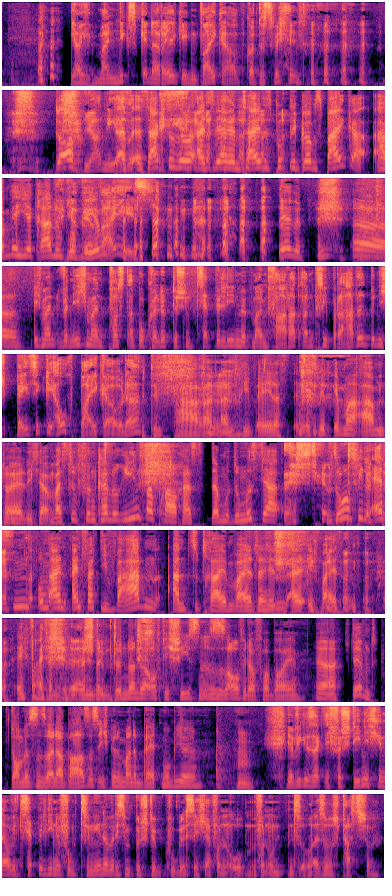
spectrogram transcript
Ja, ich meine nix generell gegen Biker, um Gottes Willen. Doch, ja, nee, das, das sagst du so, als wäre ein Teil des Publikums Biker. Haben wir hier gerade ein Problem? Ja, wer weiß. Sehr gut. Ah. Ich meine, wenn ich meinen postapokalyptischen Zeppelin mit meinem Fahrradantrieb radel, bin ich basically auch Biker, oder? Mit dem Fahrradantrieb, hm. ey, das, es wird immer abenteuerlicher. Was du für einen Kalorienverbrauch hast, du musst ja so viel essen, um ein, einfach die Waden anzutreiben weiterhin. Äh, ich weiß nicht. Ich weiß nicht. Wenn, wenn, wenn Plündernde auf dich schießen, ist es auch wieder vorbei. Ja, stimmt. Dom ist in seiner Basis, ich bin in meinem Batmobil. Hm. Ja, wie gesagt, ich verstehe nicht genau, wie Zeppeline funktionieren, aber die sind bestimmt kugelsicher von oben, von unten so. Also es passt schon.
